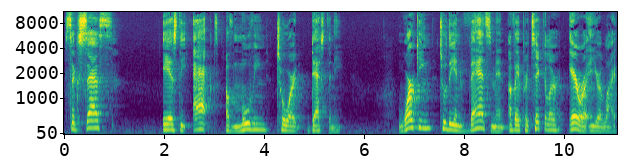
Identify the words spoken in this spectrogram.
Success is the act of moving toward destiny, working to the advancement of a particular era in your life.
